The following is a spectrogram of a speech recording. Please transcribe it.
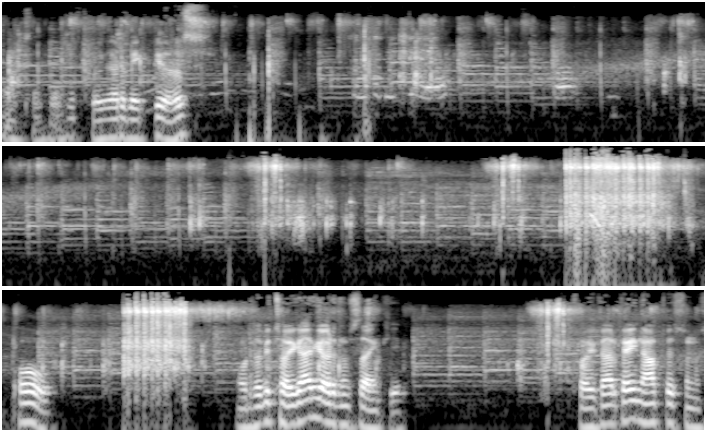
Evet arkadaşlar Toygar'ı bekliyoruz. Orada bir Toygar gördüm sanki. Toygar Bey ne yapıyorsunuz?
